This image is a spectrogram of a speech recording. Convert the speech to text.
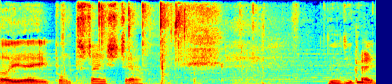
Ojej, punkt szczęścia. Okej.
